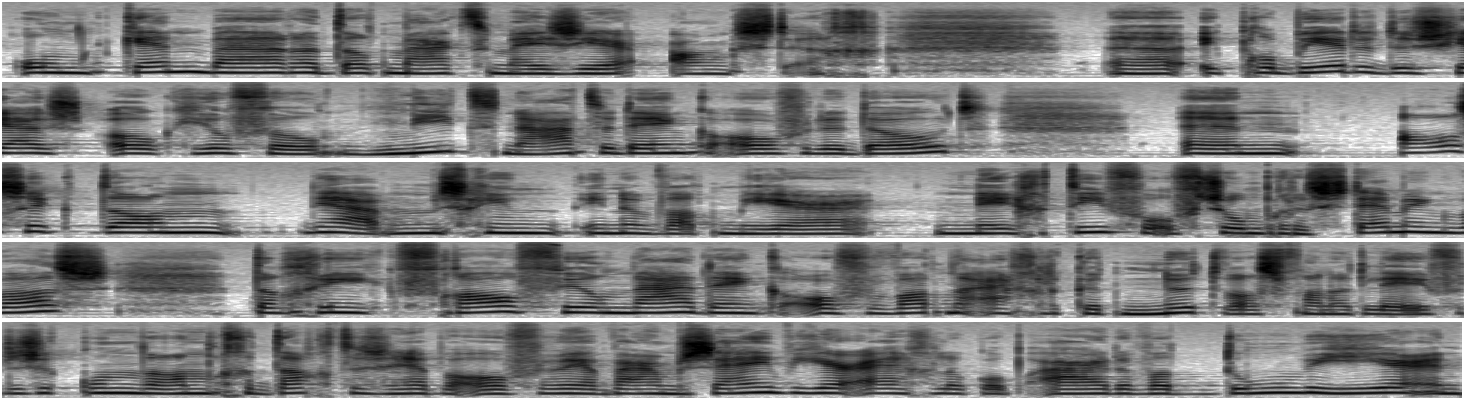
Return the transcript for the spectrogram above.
onkenbare, dat maakte mij zeer angstig. Uh, ik probeerde dus juist ook heel veel niet na te denken over de dood. En als ik dan ja, misschien in een wat meer negatieve of sombere stemming was, dan ging ik vooral veel nadenken over wat nou eigenlijk het nut was van het leven. Dus ik kon dan gedachten hebben over ja, waarom zijn we hier eigenlijk op aarde? Wat doen we hier? En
